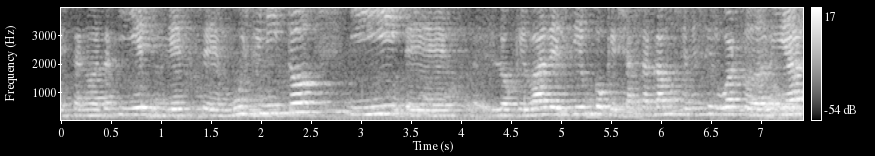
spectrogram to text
esta nueva, y es eh, muy finito y eh, lo que va del tiempo que ya sacamos en ese lugar todavía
